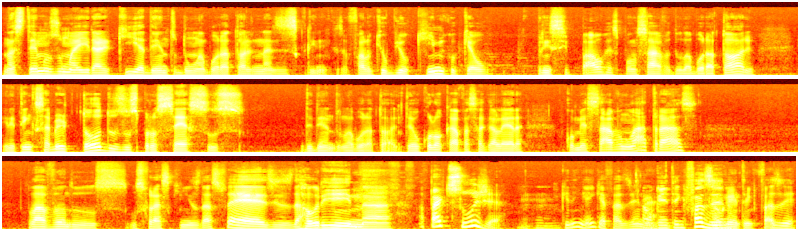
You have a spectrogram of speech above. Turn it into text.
Nós temos uma hierarquia dentro de um laboratório de análises clínicas. Eu falo que o bioquímico, que é o principal responsável do laboratório, ele tem que saber todos os processos de dentro do laboratório. Então eu colocava essa galera começavam lá atrás, lavando os, os frasquinhos das fezes, da urina, a parte suja, uhum. que ninguém quer fazer, né? Alguém tem que fazer. Alguém né? tem que fazer.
